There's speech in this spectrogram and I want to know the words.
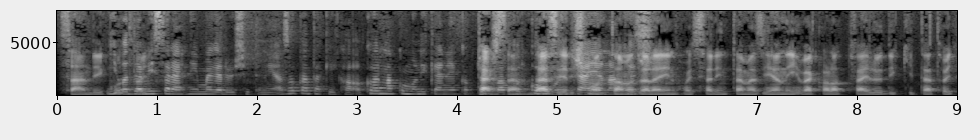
szándékot. Jó, de hogy... mi szeretnénk megerősíteni azokat, akik ha akarnak kommunikálni a kapcsolatban, Persze, akkor de ezért is mondtam és... az elején, hogy szerintem ez ilyen évek alatt fejlődik ki, tehát hogy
